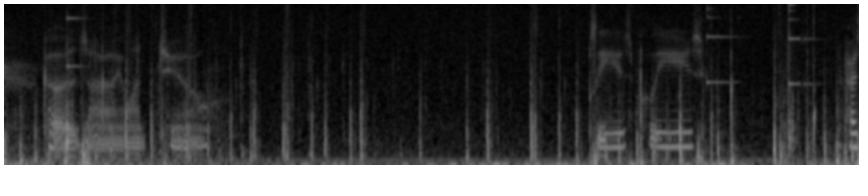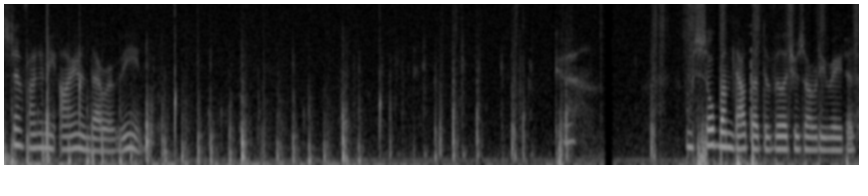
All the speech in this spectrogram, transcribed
Cause I want to... Please, please. I just didn't find any iron in that ravine. Okay. I'm so bummed out that the village is already raided.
